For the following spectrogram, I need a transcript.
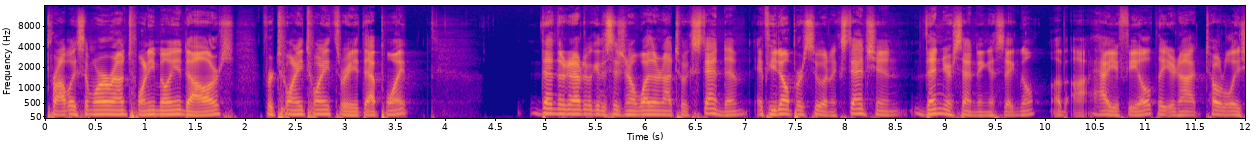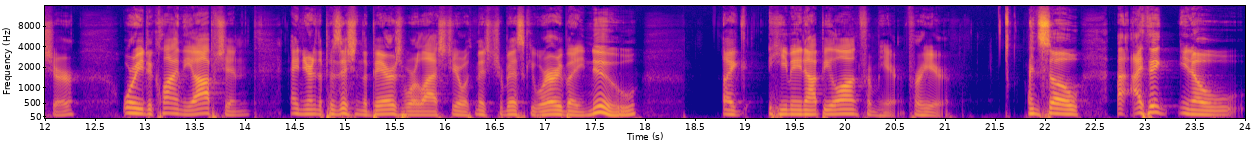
probably somewhere around 20 million dollars for 2023 at that point. Then they're going to have to make a decision on whether or not to extend him. If you don't pursue an extension, then you're sending a signal of uh, how you feel that you're not totally sure, or you decline the option and you're in the position the Bears were last year with Mitch Trubisky, where everybody knew like he may not be long from here for here. And so I think, you know,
